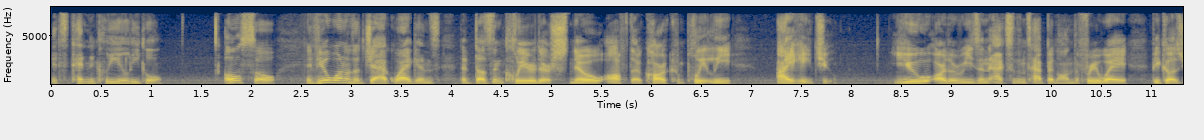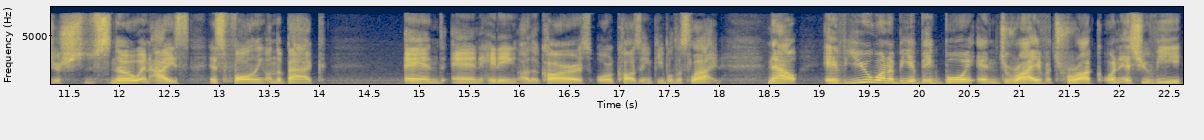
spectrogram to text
It's technically illegal. Also, if you're one of the jack wagons that doesn't clear their snow off their car completely, I hate you. You are the reason accidents happen on the freeway because your sh- snow and ice is falling on the back end and hitting other cars or causing people to slide. Now, if you want to be a big boy and drive a truck or an SUV,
